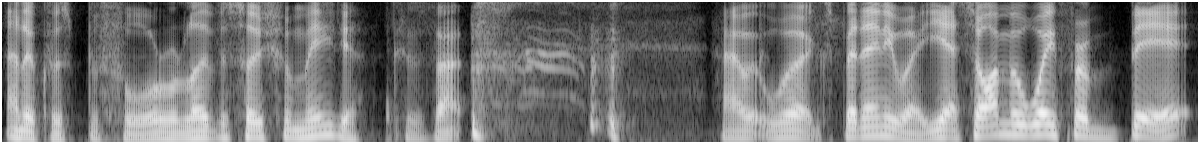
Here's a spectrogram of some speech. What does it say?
And of course, before all over social media, because that's how it works. But anyway, yeah, so I'm away for a bit,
